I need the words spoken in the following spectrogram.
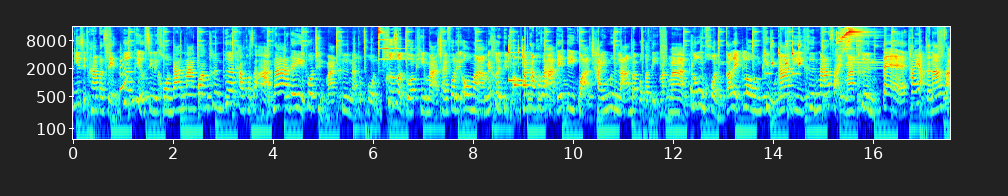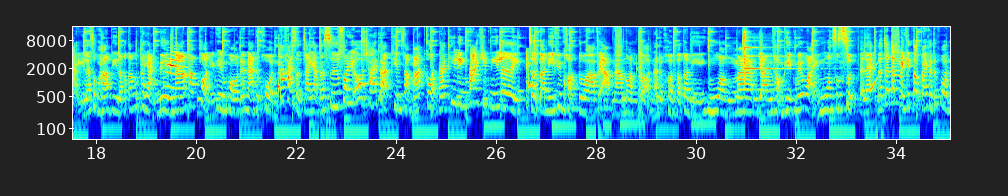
25%พื้นผิวซิลิโคนด้านหน้ากว้างขึ้น เพื่อทำความสะอาดหน้าได้ทั่วถึงมากขึ้นนะทุกคน คือส่วนตัวพิมใช้ f o r i o มาไม่เคยผิดหวัง มันทำความสะอาดได้ดีกว่าใช้มือล้างแบบปกติมากๆลูกขนก็เล็กลงผิวหน้าดีขึ้นหน้าใสมากขึ้น แต่ถ้าอยากจะหน้าใสและสุขภาพดีเราก็ต้องขยันดื่มน้ำพักผ่อนให้เพียงพอด้วยนะทุกคน ถ้าใครสนใจอยากจะซื้อ f o r i o ใช้แบบพิมพ์สามารถกดได้ที่ลิงก์ใต้คลิปนี้เลย ส่วนตอนนี้พิมพ์ขอตัวไปอาบน้ำนอนก่อนนะทุกคนเพราะตอนนี้ง่วงมากยำทำพิษไม่ไหวง่วงสุดๆ ไปแล้วแล้วเจอกันใหม่คลิปต่อไปค่ะทุกคน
